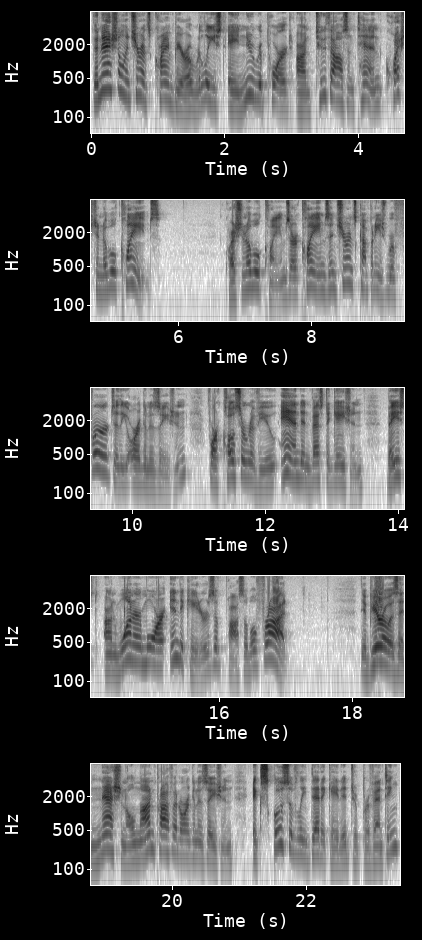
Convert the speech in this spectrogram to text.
The National Insurance Crime Bureau released a new report on 2010 questionable claims. Questionable claims are claims insurance companies refer to the organization for closer review and investigation based on one or more indicators of possible fraud. The Bureau is a national nonprofit organization exclusively dedicated to preventing,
